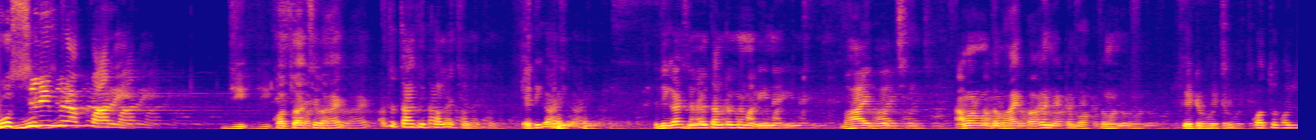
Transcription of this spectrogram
মুসলিমরা পারে। জি, কত আছে ভাই? অত তাড়াতাড়ি পালাইছে এদিকে আছে। এদিকে আছে, আমি তো আপনাকে মারি নাই। ভাই বলছি, আমার মতো ভাই পাবেন একটা ভক্ত মানুষ। কেটে বলছে, কত দিল?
